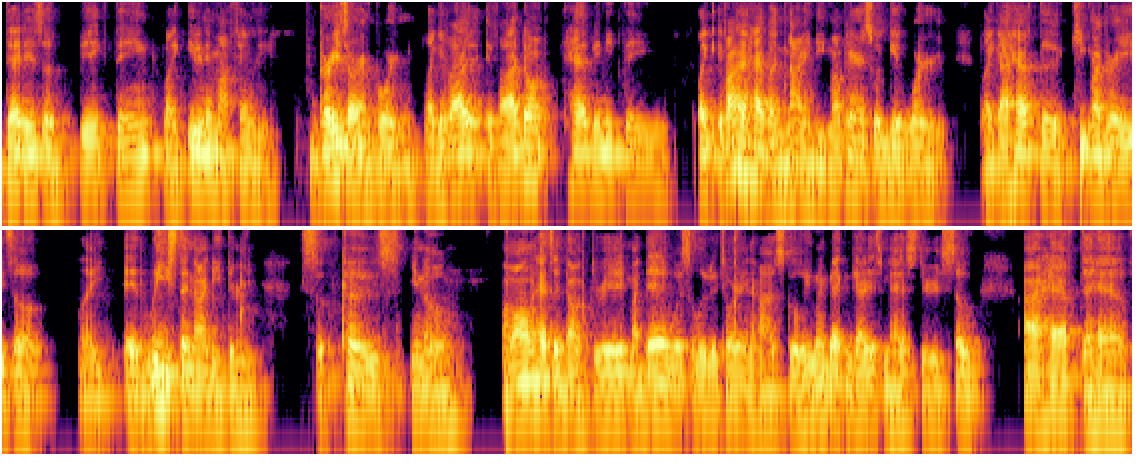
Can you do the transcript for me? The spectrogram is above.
that is a big thing. Like even in my family, grades are important. Like if I if I don't have anything, like if I have a 90, my parents would get worried. Like I have to keep my grades up, like at least a 93. So because you know, my mom has a doctorate, my dad was salutatorian in high school. He went back and got his master's. So I have to have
